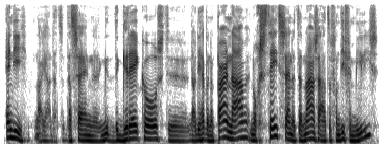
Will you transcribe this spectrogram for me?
En die, nou ja, dat, dat zijn eh, de Greco's. Nou, die hebben een paar namen. Nog steeds zijn het de nazaten van die families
